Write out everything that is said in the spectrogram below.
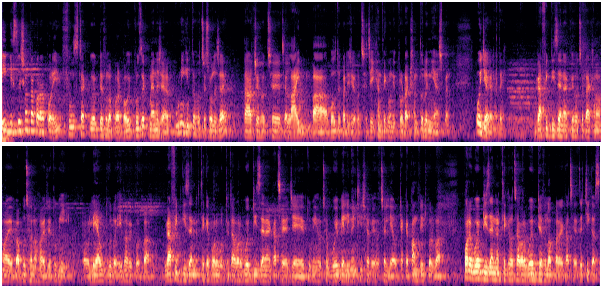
এই বিশ্লেষণটা করার পরেই ফুল স্ট্যাক ওয়েব ডেভেলপার বা ওই প্রজেক্ট ম্যানেজার উনি কিন্তু হচ্ছে চলে যায়, তার যে হচ্ছে যে লাইন বা বলতে পারি যে হচ্ছে যেখান থেকে উনি প্রোডাকশন তুলে নিয়ে আসবেন, ওই জায়গাটাতে। গ্রাফিক ডিজাইনারকে হচ্ছে দেখানো হয় বা বোঝানো হয় যে তুমি লেআউটগুলো এইভাবে করবা। গ্রাফিক ডিজাইনার থেকে পরবর্তীতে আবার ওয়েব ডিজাইনার কাছে যে তুমি হচ্ছে ওয়েব এলিমেন্ট হিসাবে হচ্ছে লেআউটটাকে কমপ্লিট করবা। পরে ওয়েব ডিজাইনার থেকে হচ্ছে আবার ওয়েব ডেভেলপারের কাছে যে, ঠিক আছে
